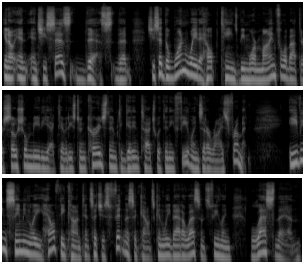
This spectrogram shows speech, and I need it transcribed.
You know, and and she says this that she said the one way to help teens be more mindful about their social media activities to encourage them to get in touch with any feelings that arise from it. Even seemingly healthy content such as fitness accounts can leave adolescents feeling less than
